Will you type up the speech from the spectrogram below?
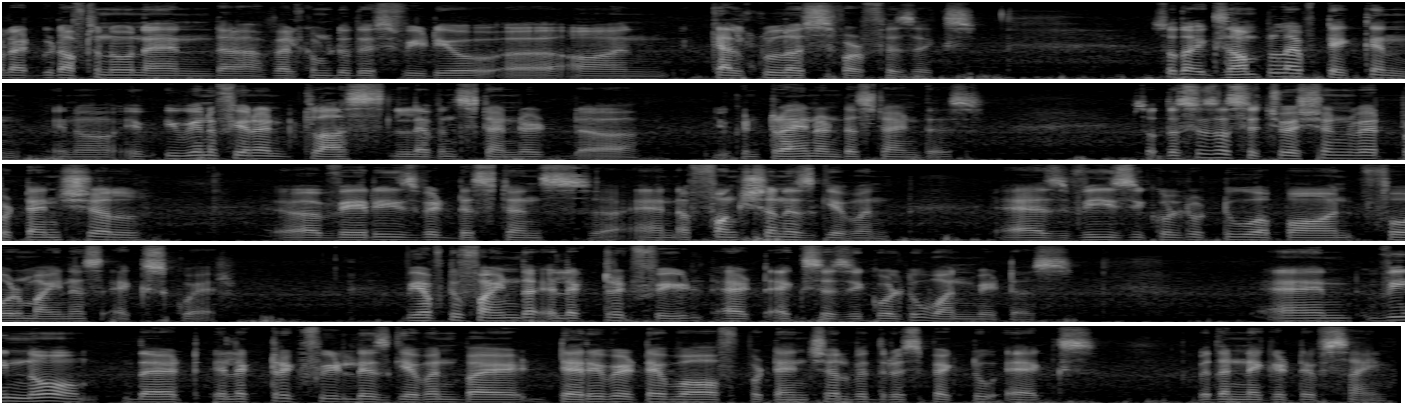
Alright, good afternoon and uh, welcome to this video uh, on calculus for physics. So the example I've taken, you know, if, even if you're in class 11 standard, uh, you can try and understand this. So this is a situation where potential uh, varies with distance uh, and a function is given as v is equal to 2 upon 4 minus x square. We have to find the electric field at x is equal to 1 meters and we know that electric field is given by derivative of potential with respect to x with a negative sign.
